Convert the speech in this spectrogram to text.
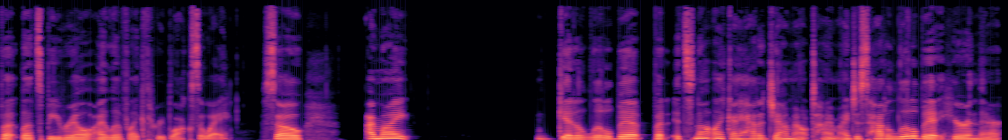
but let's be real, I live like three blocks away. So I might get a little bit, but it's not like I had a jam out time. I just had a little bit here and there,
